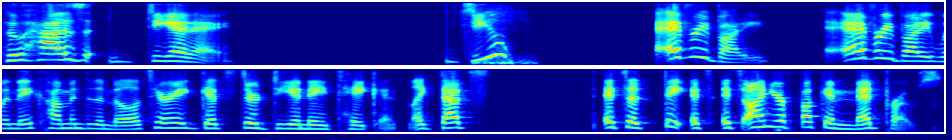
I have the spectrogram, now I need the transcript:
who has DNA. Do you everybody everybody when they come into the military gets their DNA taken. Like that's it's a thing. It's it's on your fucking med pros.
